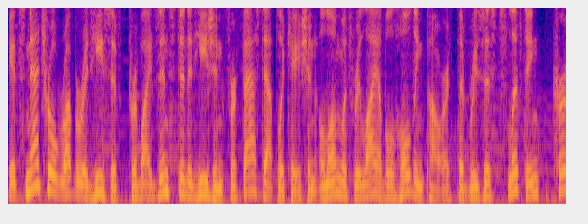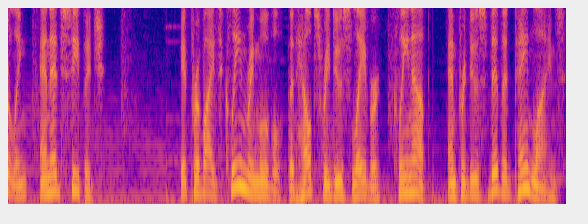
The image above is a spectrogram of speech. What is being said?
Its natural rubber adhesive provides instant adhesion for fast application along with reliable holding power that resists lifting, curling, and edge seepage. It provides clean removal that helps reduce labor, clean up, and produce vivid paint lines.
